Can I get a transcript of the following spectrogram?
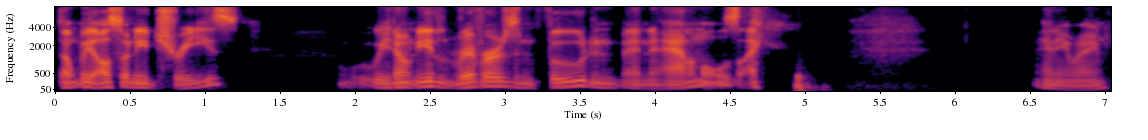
Don't we also need trees? We don't need rivers and food and, and animals. Like, anyway,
